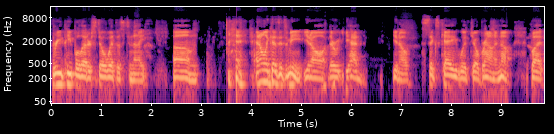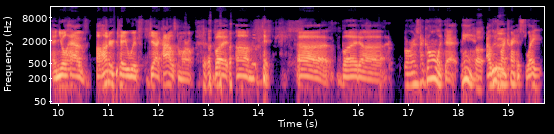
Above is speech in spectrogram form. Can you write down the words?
three people that are still with us tonight. Um, and only because it's me. You know, there you had, you know, 6K with Joe Brown, and no, but and you'll have 100K with Jack Hyles tomorrow. But um, uh, but uh, where was I going with that? Man, uh, I lose the, my train. It's late.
